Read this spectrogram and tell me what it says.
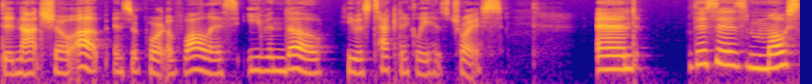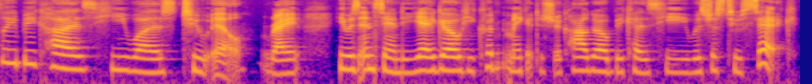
did not show up in support of Wallace, even though he was technically his choice. And this is mostly because he was too ill, right? He was in San Diego. He couldn't make it to Chicago because he was just too sick.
